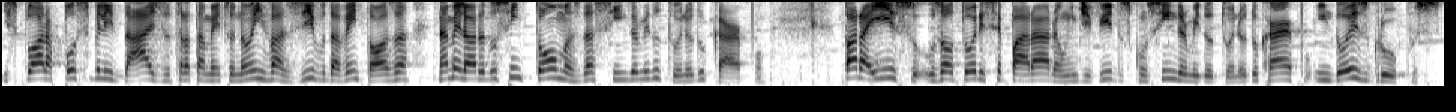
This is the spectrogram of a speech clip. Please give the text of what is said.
explora a possibilidade do tratamento não invasivo da ventosa na melhora dos sintomas da síndrome do túnel do carpo. Para isso, os autores separaram indivíduos com síndrome do túnel do carpo em dois grupos.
